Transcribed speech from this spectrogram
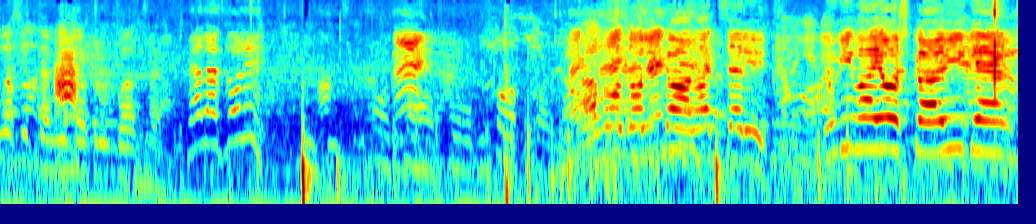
Azt hittem, mit a trukk, bazd meg. Bravo Zolika, nagyszerű! Nyugi van Jóska, igen!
